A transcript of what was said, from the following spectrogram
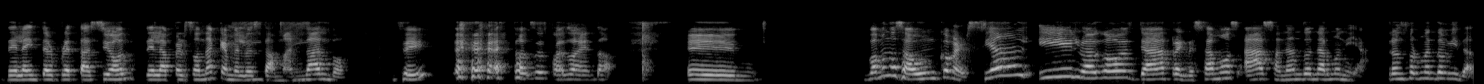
de la interpretación de la persona que me lo está mandando, ¿sí? Entonces, pues bueno, eh, vámonos a un comercial y luego ya regresamos a Sanando en Armonía, transformando vidas.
